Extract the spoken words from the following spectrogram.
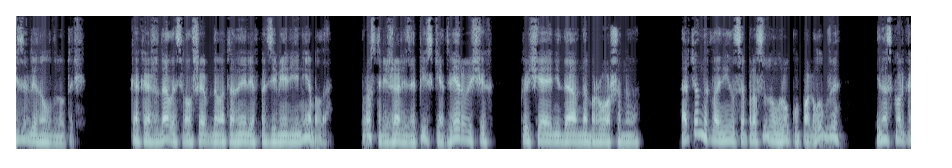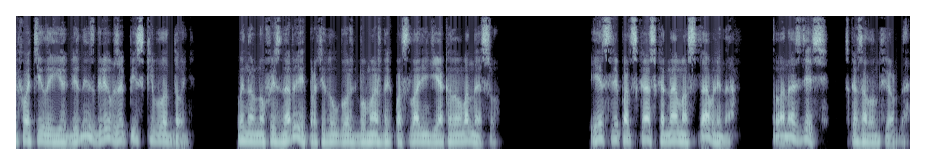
заглянул внутрь. Как и ожидалось, волшебного тоннеля в подземелье не было. Просто лежали записки от верующих, включая недавно брошенную. Артем наклонился, просунул руку поглубже и, насколько хватило ее длины, сгреб записки в ладонь. Вынырнув из норы, протянул горсть бумажных посланий дьякону Ванессу. — Если подсказка нам оставлена, то она здесь, — сказал он твердо.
